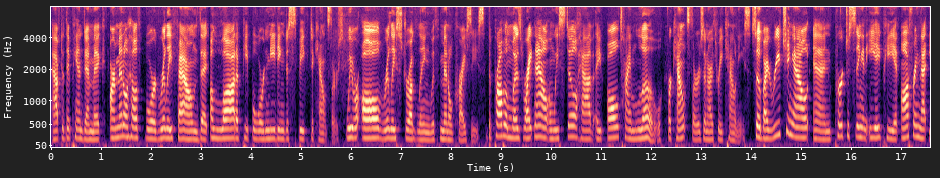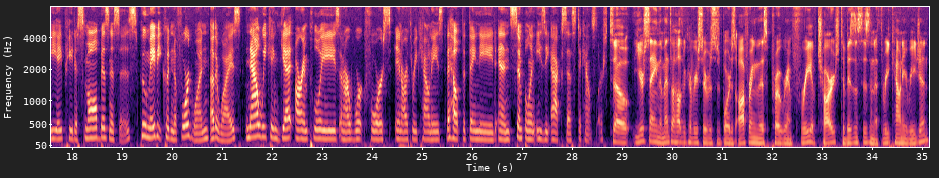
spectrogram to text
after the pandemic, our mental health board really found that a lot of people were needing to speak to counselors. We were all really struggling with mental crises. The problem was right now, and we still have a all-time low for counselors in our three counties. So by reaching out and purchasing an EAP and offering that EAP to small businesses who maybe couldn't afford one otherwise, now we can get our employees and our workforce in our three counties the help that they need and simple and easy access to counselors. So you're saying the Mental Health Recovery Services Board is offering this program free of charge to businesses in a three county region?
